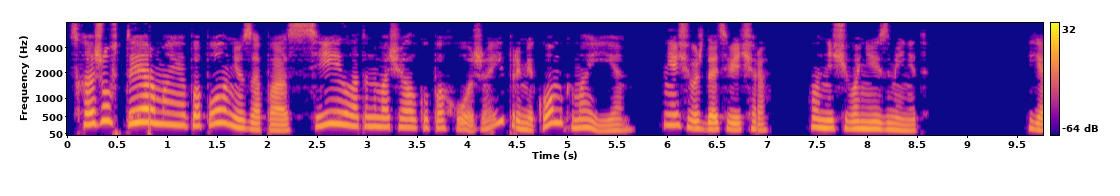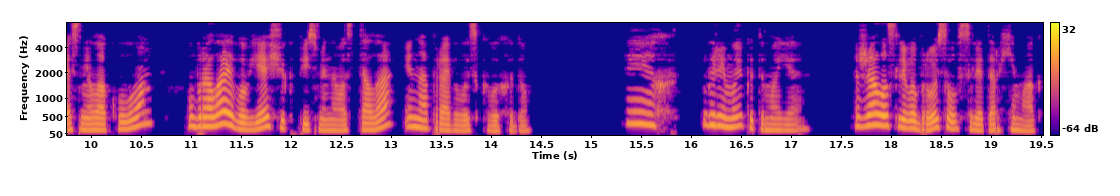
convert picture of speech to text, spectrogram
Схожу в термы, пополню запас сил, а то на мочалку похоже, и прямиком к Майе. Нечего ждать вечера. Он ничего не изменит. Я сняла кулон, убрала его в ящик письменного стола и направилась к выходу. Эх, гремыка ты моя. Жалостливо бросил вслед Архимаг.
